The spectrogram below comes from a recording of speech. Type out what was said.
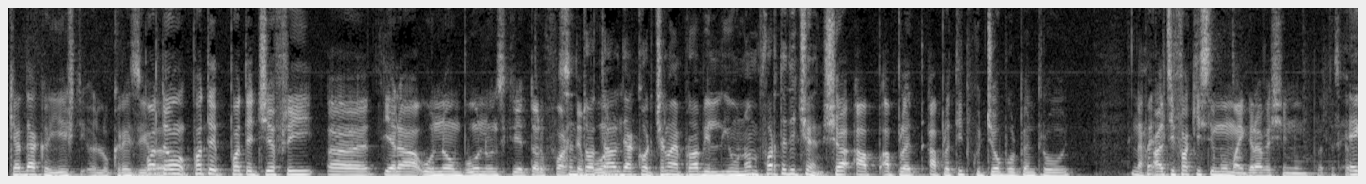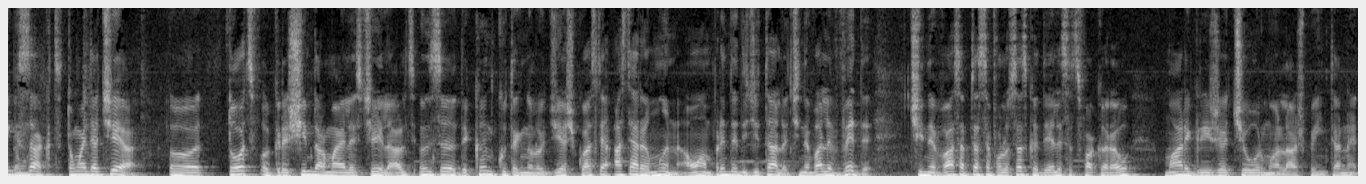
Chiar dacă ești, lucrezi... Poate, uh, poate, poate Jeffrey uh, era un om bun, un scriitor foarte sunt bun. Sunt total de acord. Cel mai probabil e un om foarte decent. Și a, a, plăt, a plătit cu jobul pentru... Na, păi, alții fac chestii mult mai grave și nu plătesc Exact. De Tocmai de aceea. Uh, toți greșim, dar mai ales ceilalți, însă de când cu tehnologia și cu astea, astea rămân, au o amprentă digitală, cineva le vede, cineva s-ar putea să folosească de ele să-ți facă rău, mare grijă ce urmă lași pe internet.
